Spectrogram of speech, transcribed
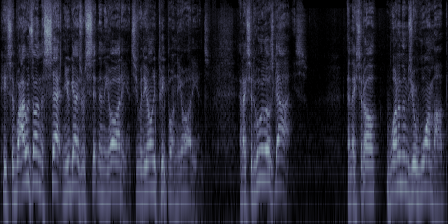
He said, well, I was on the set, and you guys were sitting in the audience. You were the only people in the audience. And I said, who are those guys? And they said, oh, one of them's your warm up,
